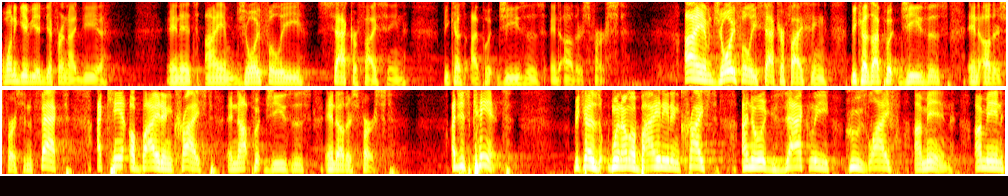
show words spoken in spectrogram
I want to give you a different idea and it's I am joyfully sacrificing because I put Jesus and others first. I am joyfully sacrificing because I put Jesus and others first. In fact, I can't abide in Christ and not put Jesus and others first. I just can't. Because when I'm abiding in Christ, I know exactly whose life I'm in. I'm in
